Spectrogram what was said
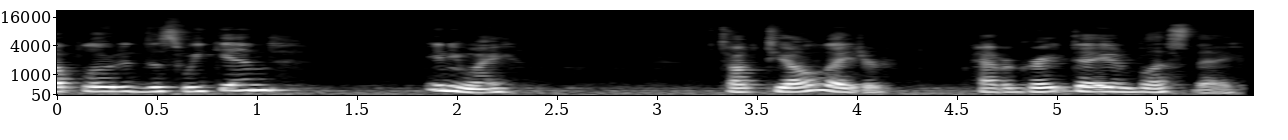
uploaded this weekend. Anyway, talk to y'all later. Have a great day and blessed day.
